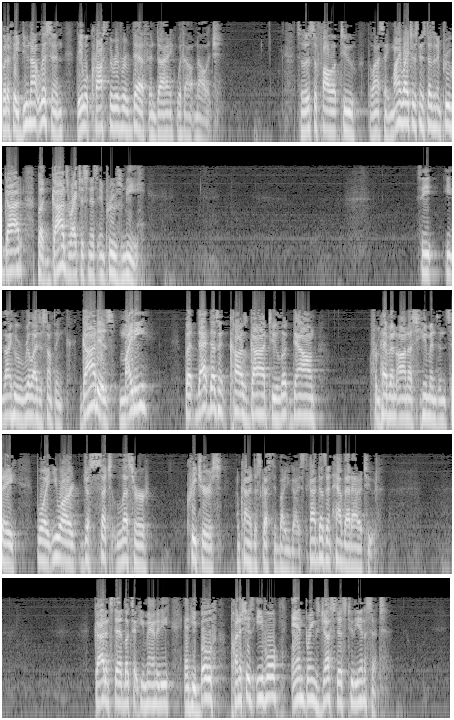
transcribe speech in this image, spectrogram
But if they do not listen, they will cross the river of death and die without knowledge. So this is a follow-up to the last thing. My righteousness doesn't improve God, but God's righteousness improves me. See, Elihu realizes something. God is mighty, but that doesn't cause God to look down from heaven on us humans and say, boy, you are just such lesser creatures. I'm kind of disgusted by you guys. God doesn't have that attitude. God instead looks at humanity and he both punishes evil and brings justice to the innocent.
